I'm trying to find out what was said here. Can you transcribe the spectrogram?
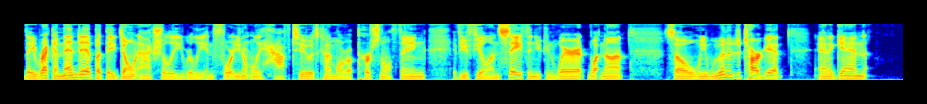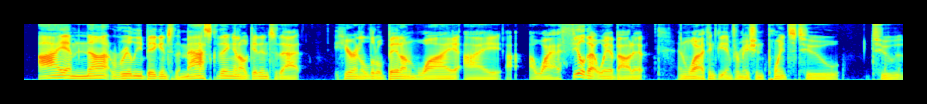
they recommend it, but they don't actually really enforce. You don't really have to. It's kind of more of a personal thing. If you feel unsafe, then you can wear it, whatnot. So we, we went into Target, and again, I am not really big into the mask thing, and I'll get into that here in a little bit on why I why I feel that way about it, and what I think the information points to to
